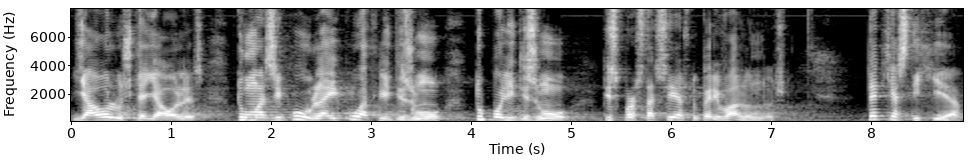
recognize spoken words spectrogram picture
για όλους και για όλες, του μαζικού λαϊκού αθλητισμού, του πολιτισμού, της προστασίας του περιβάλλοντος. Τέτοια στοιχεία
